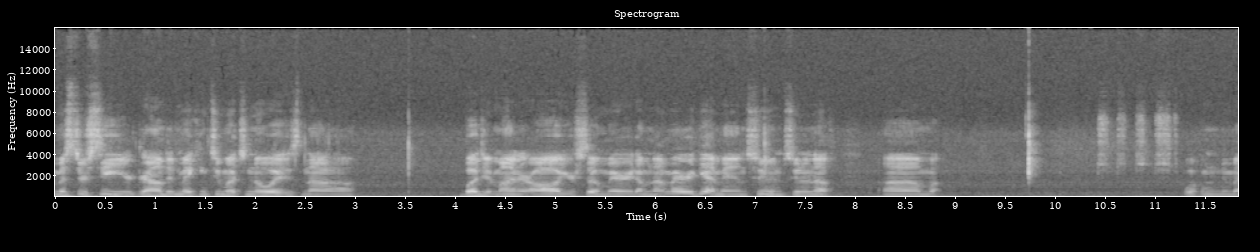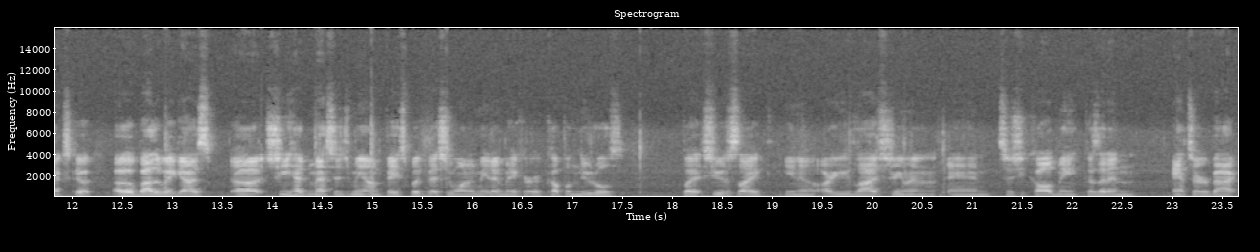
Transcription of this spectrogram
Mr. C, you're grounded, making too much noise. Nah. Budget miner. Oh, you're so married. I'm not married yet, man. Soon, soon enough. Um, Welcome to New Mexico. Oh, by the way, guys, uh, she had messaged me on Facebook that she wanted me to make her a couple noodles. but she was like, you know, are you live streaming? And so she called me because I didn't answer her back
